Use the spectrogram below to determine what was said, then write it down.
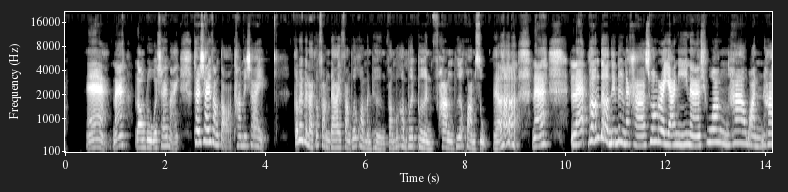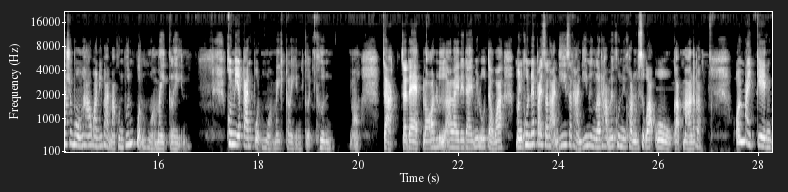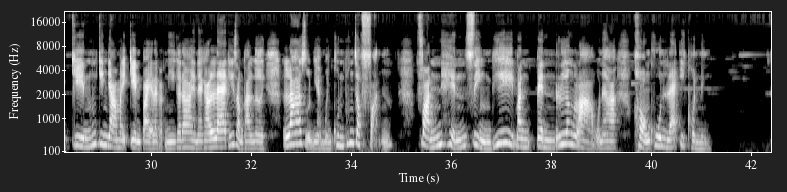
อ่านะ ลองดูว่าใช่ไหม ถ้าใช่ฟังต่อถ้าไม่ใช่ ก็ไม่เป็นไรก็ฟังได้ ฟังเพื่อความบันเทิง ฟังเพื่อความเพลิดเพลิน ฟังเพื่อความสุขนะนะ และเพิ่มเติมนิดนึงนะคะ ช่วงระยะนี้นะ ช่วง 5 วัน 5 ชั่วโมง 5 วันที่ผ่านมาคุณเพิ่งปวดหัวไมเกรน คุณมีอาการปวดหัวไมเกรนเกิดขึ้น เนาะจากจะแดดร้อนหรืออะไรใด ๆ ไม่รู้แต่ว่าเหมือนคุณได้ไปสถานที่สถานที่หนึ่งแล้วทำให้คุณมีความรู้สึกว่าโอ้กลับมาแล้วแบบโอ้ยไมเกรนกินมึงกินยาไมเกรนไปอะไรแบบนี้ก็ได้นะคะ และที่สำคัญเลย ล่าสุดเนี่ยเหมือนคุณเพิ่งจะฝัน ฝันเห็นสิ่งที่มันเป็นเรื่องราวนะคะ ของคุณและอีกคนหนึ่ง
